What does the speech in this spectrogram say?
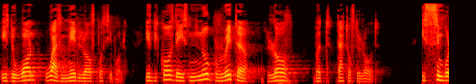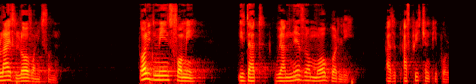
he's the one who has made love possible. It's because there is no greater love but that of the Lord. It symbolizes love on its own. All it means for me is that we are never more godly as, as Christian people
